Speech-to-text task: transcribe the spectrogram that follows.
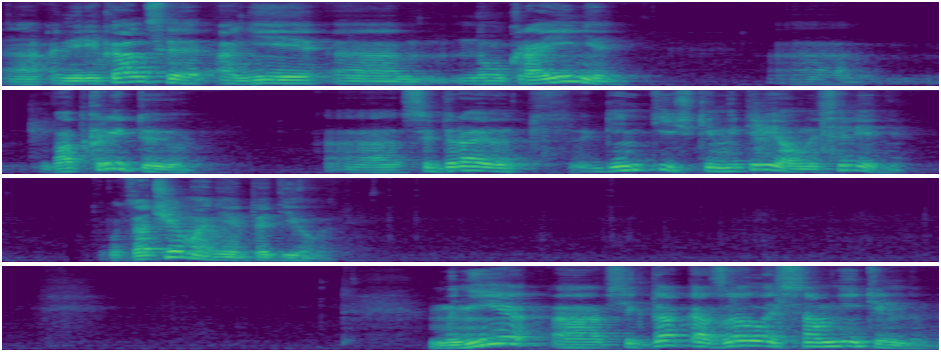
э, американцы, они э, на Украине в открытую собирают генетический материал населения. Вот зачем они это делают? Мне всегда казалось сомнительным,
